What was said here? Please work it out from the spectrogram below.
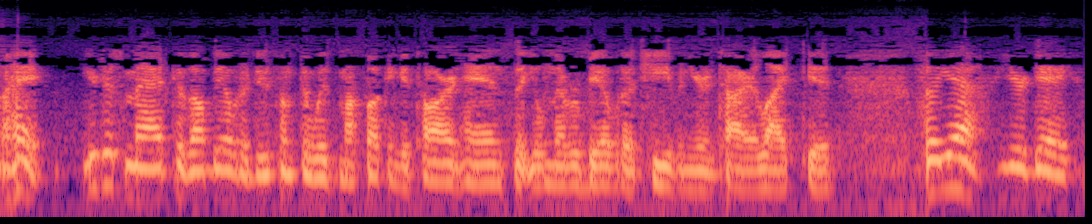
Hey, you're just mad because I'll be able to do something with my fucking guitar in hands that you'll never be able to achieve in your entire life, kid. So yeah, you're gay.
